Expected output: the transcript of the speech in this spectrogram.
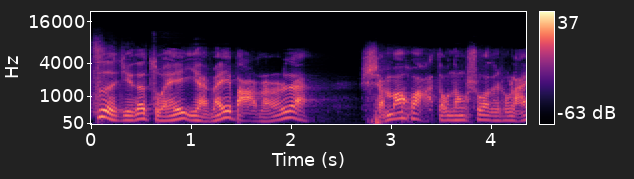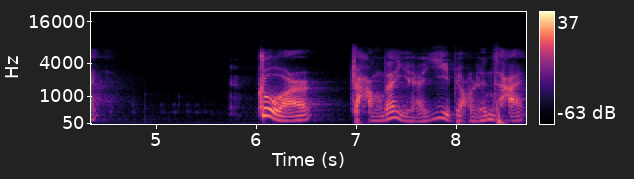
自己的嘴也没把门的。什么话都能说得出来。柱儿长得也一表人才，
